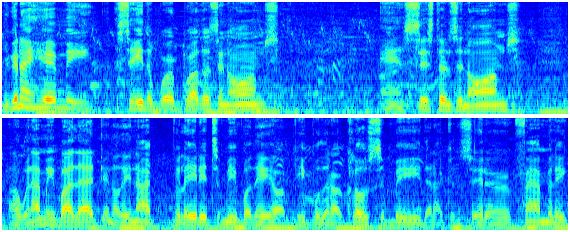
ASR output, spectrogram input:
You're gonna hear me say the word brothers in arms and sisters in arms. Uh, what I mean by that, you know, they're not related to me, but they are people that are close to me that I consider family.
